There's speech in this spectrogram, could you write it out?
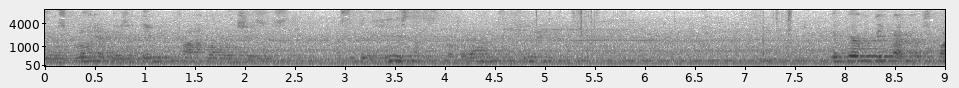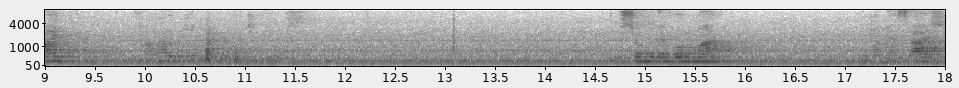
Deus, glória a Deus, eu tenho que falar do amor de Jesus. Nas entrevistas, nos programas, enfim. Eu perguntei para Deus, Pai, falar o que? Senhor me levou numa, numa mensagem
